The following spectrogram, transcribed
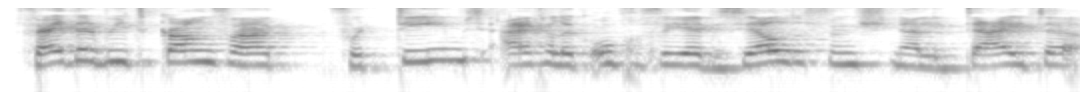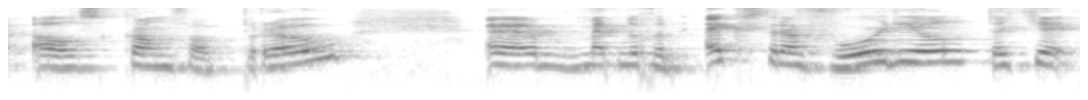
Verder biedt Canva voor Teams eigenlijk ongeveer dezelfde functionaliteiten als Canva Pro. Ehm, met nog een extra voordeel dat je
